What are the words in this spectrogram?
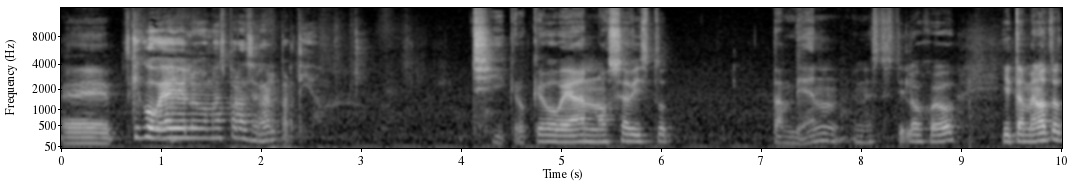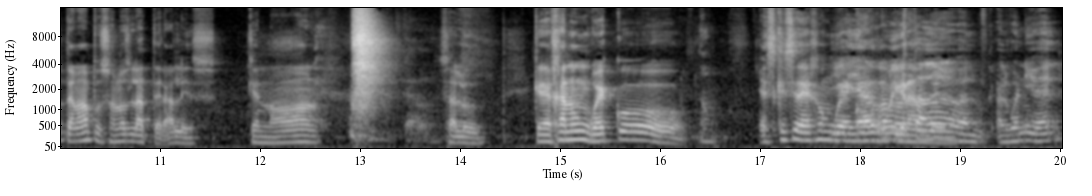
Eh, Es que Gobea yo lo veo más para cerrar el partido. Sí, creo que Gobea no se ha visto tan bien en este estilo de juego. Y también otro tema, pues son los laterales. Que no. Salud. Que dejan un hueco. No. Es que se deja un Y hueco Gallardo muy no grande. al, al buen nivel.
